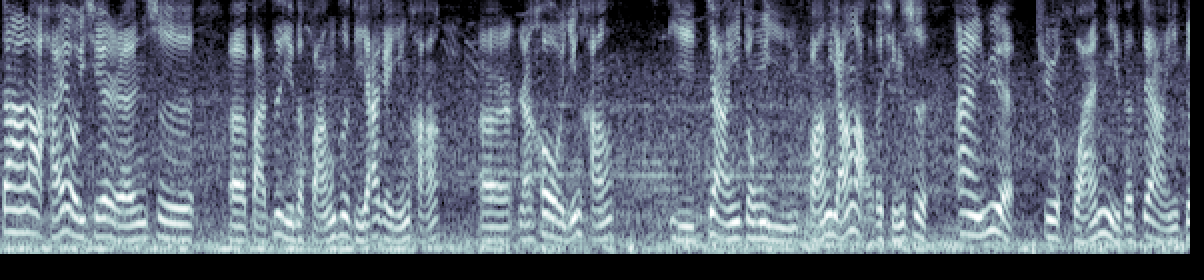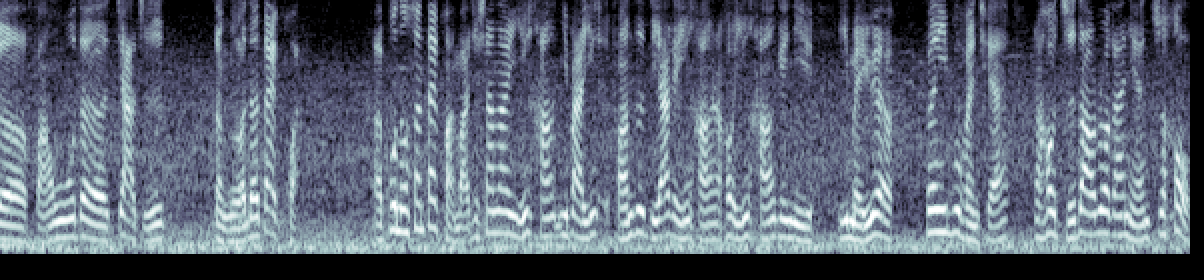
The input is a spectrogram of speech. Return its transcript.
当然了，还有一些人是呃把自己的房子抵押给银行，呃，然后银行以这样一种以房养老的形式，按月去还你的这样一个房屋的价值等额的贷款。呃，不能算贷款吧，就相当于银行，你把银房子抵押给银行，然后银行给你以每月分一部分钱，然后直到若干年之后，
